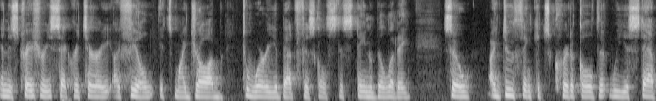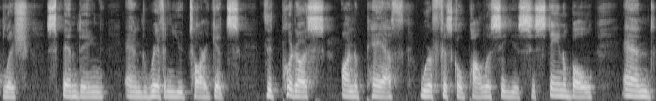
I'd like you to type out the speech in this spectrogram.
And as Treasury Secretary, I feel it's my job to worry about fiscal sustainability. So, I do think it's critical that we establish spending and revenue targets that put us on a path where fiscal policy is sustainable and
